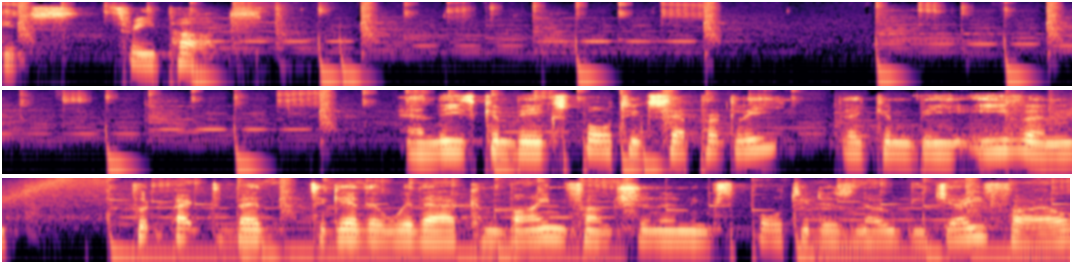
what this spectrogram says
its three parts. And these can be exported separately. They can be even put back to bed together with our combine function and exported as an OBJ file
